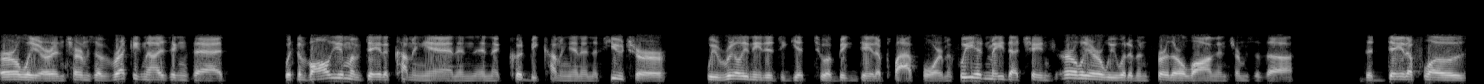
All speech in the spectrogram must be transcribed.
earlier in terms of recognizing that with the volume of data coming in, and, and it could be coming in in the future, we really needed to get to a big data platform. If we had made that change earlier, we would have been further along in terms of the the data flows,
